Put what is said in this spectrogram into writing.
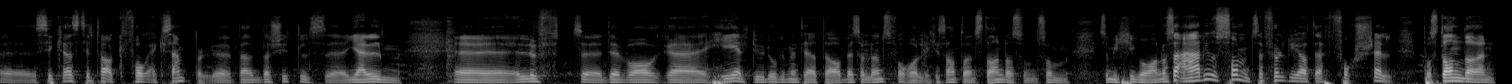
eh, sikkerhetstiltak, f.eks. Eh, beskyttelse, hjelm, eh, luft. Det var eh, helt udokumenterte arbeids- og lønnsforhold ikke sant? og en standard som, som, som, ikke går an. Og så er det jo sånn selvfølgelig at det er forskjell på standarden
